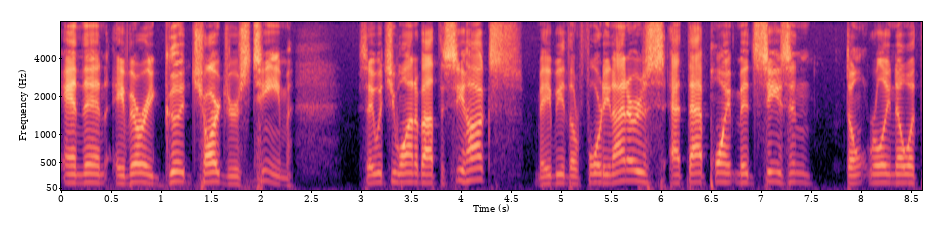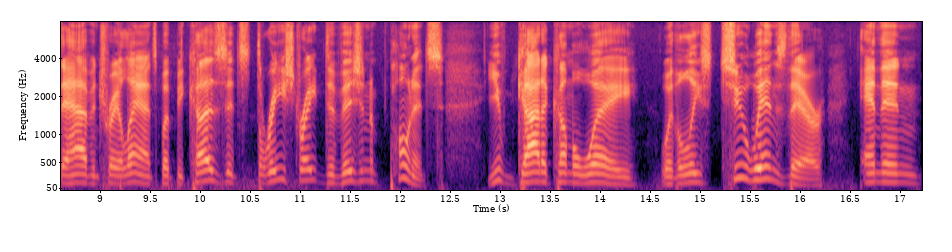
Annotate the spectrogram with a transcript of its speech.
and then a very good Chargers team. Say what you want about the Seahawks. Maybe the 49ers at that point mid-season don't really know what they have in Trey Lance, but because it's three straight division opponents, you've got to come away with at least two wins there. And then,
